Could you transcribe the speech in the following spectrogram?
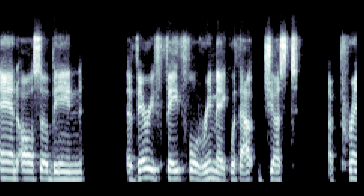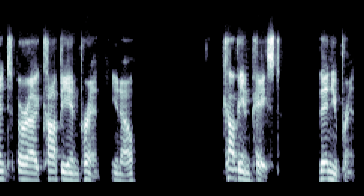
and also being a very faithful remake without just a print or a copy and print, you know, copy and paste, then you print.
